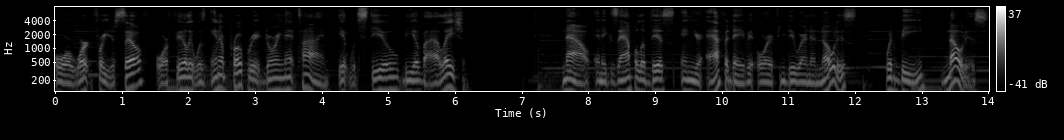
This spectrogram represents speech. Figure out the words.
or work for yourself or feel it was inappropriate during that time, it would still be a violation. Now, an example of this in your affidavit, or if you do in a notice, would be notice.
